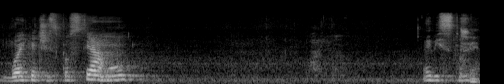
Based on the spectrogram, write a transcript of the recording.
Vuoi che ci spostiamo? Guarda. Hai visto? Sì.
